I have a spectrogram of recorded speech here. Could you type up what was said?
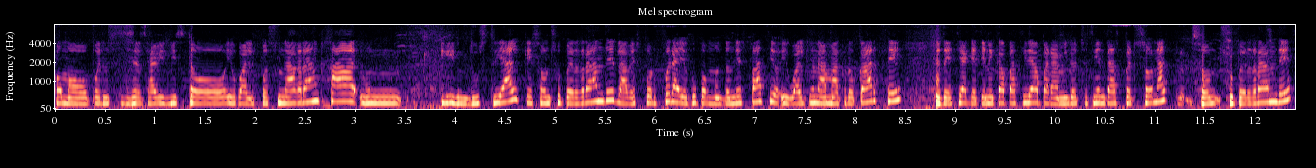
como pues si habéis visto igual, pues una granja un industrial que son súper grandes, la ves por fuera y ocupa un montón de espacio, igual que una macrocárcel, que os decía que tiene capacidad para 1.800 personas, son súper grandes.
